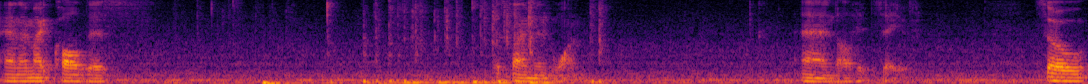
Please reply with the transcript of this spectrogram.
and I might call this assignment one. And I'll hit save. So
